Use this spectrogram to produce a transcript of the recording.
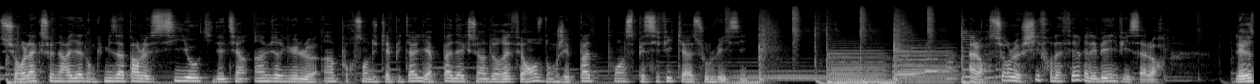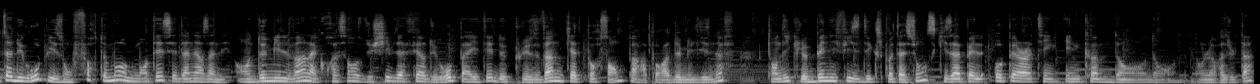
Sur l'actionnariat, donc mis à part le CEO qui détient 1,1% du capital, il n'y a pas d'actionnaire de référence, donc j'ai pas de points spécifiques à soulever ici. Alors sur le chiffre d'affaires et les bénéfices, alors les résultats du groupe, ils ont fortement augmenté ces dernières années. En 2020, la croissance du chiffre d'affaires du groupe a été de plus 24% par rapport à 2019, tandis que le bénéfice d'exploitation, ce qu'ils appellent operating income dans, dans, le résultat,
